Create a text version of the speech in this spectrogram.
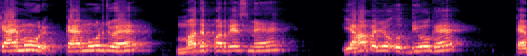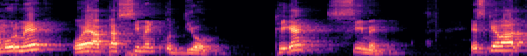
कैमूर कैमूर जो है, मध्य प्रदेश में है। यहाँ पे जो उद्योग है, कैमूर में, वो है आपका सीमेंट उद्योग। ठीक है? सीमेंट। इसके बाद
